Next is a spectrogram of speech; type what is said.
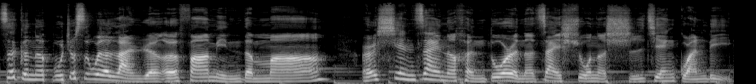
这个呢，不就是为了懒人而发明的吗？而现在呢，很多人呢在说呢时间管理，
